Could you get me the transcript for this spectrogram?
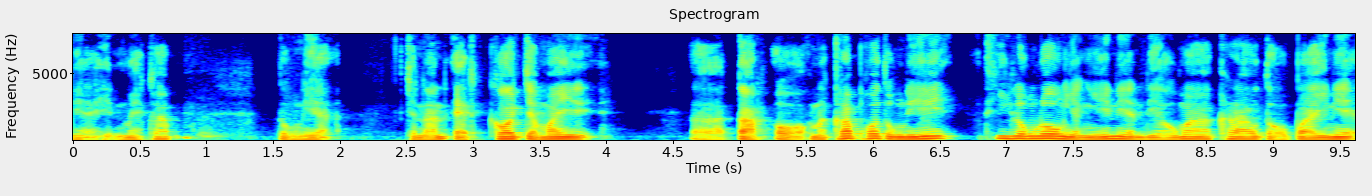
เนี่ยเห็นไหมครับ ตรงเนี้ยฉะนั้นแอดก็จะไม่ตัดออกนะครับ เพราะตรงนี้ ที่โล่งๆอย่างนี้เนี่ยเดี๋ยวมาคราวต่อไปเนี่ย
